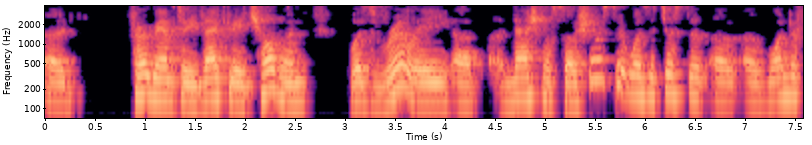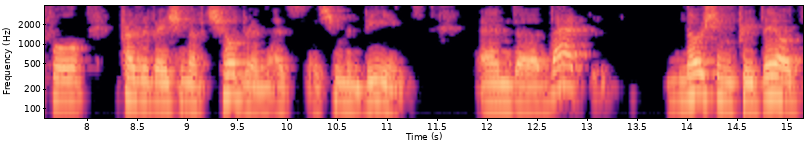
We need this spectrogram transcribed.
uh, program to evacuate children was really a, a, national socialist, or was it just a, a, a wonderful preservation of children as, as human beings? And uh, that notion prevailed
